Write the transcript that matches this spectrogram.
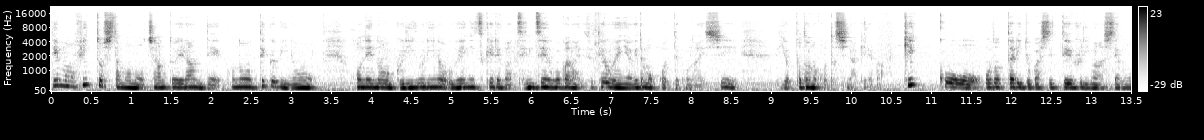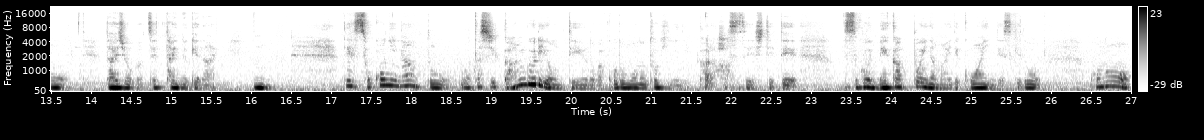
でもフィットしたものをちゃんと選んでこの手首の骨のグリグリの上につければ全然動かないんですよ手を上に上げても落っこってこないしよっぽどのことしなければ結構踊ったりとかして手振り回しても大丈夫。絶対抜けない、うん、でそこになんと私ガングリオンっていうのが子供の時から発生しててすごいメカっぽい名前で怖いんですけどこの、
